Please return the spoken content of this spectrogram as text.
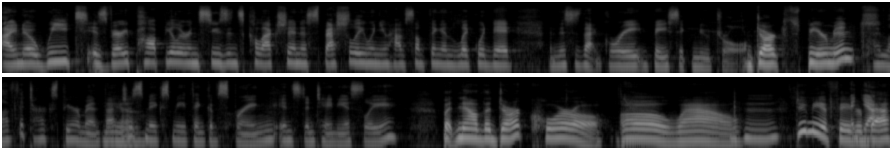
I know wheat is very popular in Susan's collection, especially when you have something in liquid knit. And this is that great basic neutral. Dark spearmint. I love the dark spearmint. That yeah. just makes me think of spring instantaneously. But now the dark coral. Yeah. Oh, wow. Mm -hmm. Do me a favor, yeah.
